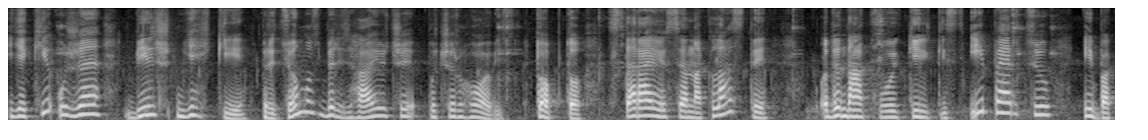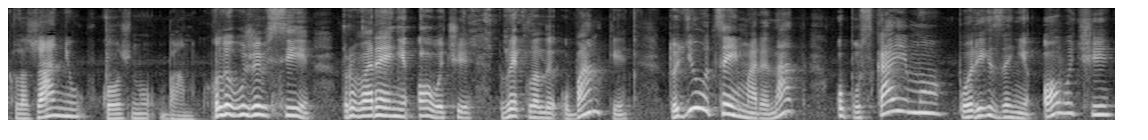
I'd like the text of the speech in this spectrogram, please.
які вже більш м'які, при цьому зберігаючи почерговість. Тобто стараюся накласти одинакову кількість і перцю, і баклажанів в кожну банку. Коли вже всі проварені овочі виклали у банки, тоді у цей маринад опускаємо порізані овочі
